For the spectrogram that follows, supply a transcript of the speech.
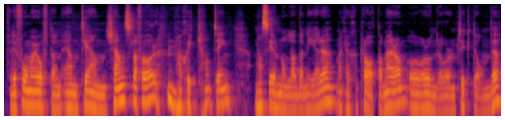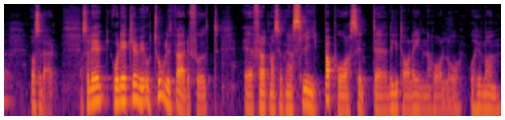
För det får man ju ofta en en-till-en-känsla för. Man skickar någonting, man ser om någon laddar ner det, man kanske pratar med dem och undrar vad de tyckte om det. Och, sådär. Så det, och det kan bli otroligt värdefullt eh, för att man ska kunna slipa på sitt eh, digitala innehåll och, och hur man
